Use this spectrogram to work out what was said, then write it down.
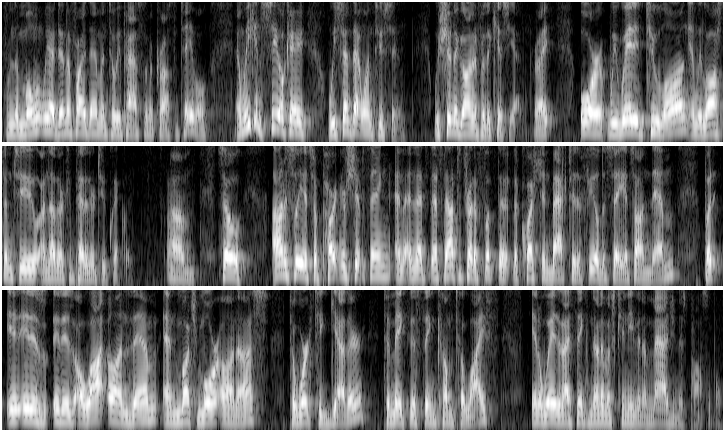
from the moment we identified them until we passed them across the table. And we can see, okay, we sent that one too soon. We shouldn't have gone in for the kiss yet, right? Or we waited too long and we lost them to another competitor too quickly. Um, so honestly, it's a partnership thing, and, and that's, that's not to try to flip the, the question back to the field to say it's on them, but it, it is it is a lot on them and much more on us to work together to make this thing come to life in a way that I think none of us can even imagine is possible.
